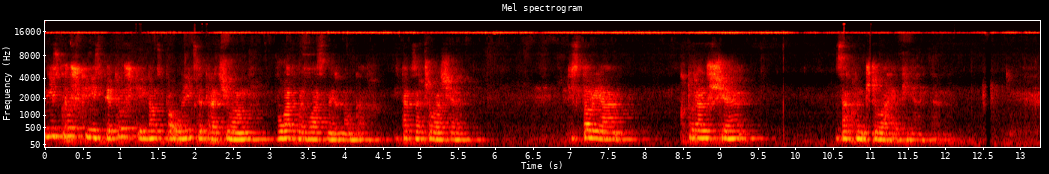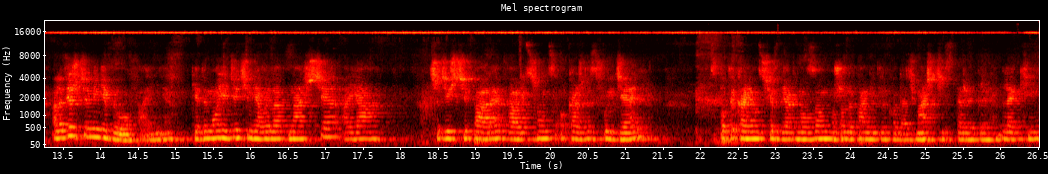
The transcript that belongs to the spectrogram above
ni z gruszki, ni z pietruszki, idąc po ulicy, traciłam wład we własnych nogach. I tak zaczęła się historia, która już się zakończyła happy endem. Ale wierzcie mi, nie było fajnie. Kiedy moje dzieci miały lat naście, a ja 30 parę, walcząc o każdy swój dzień, spotykając się z diagnozą, możemy pani tylko dać maści, sterydy, leki.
